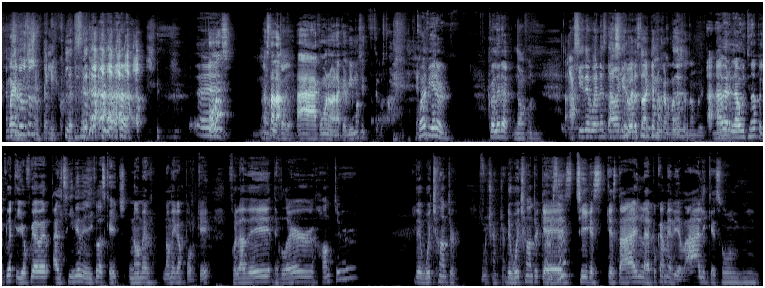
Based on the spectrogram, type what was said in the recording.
A mí Bueno. sí me gustan sus películas. eh, ¿Todas? No, Hasta la... Ah, cómo no, la que vimos y te gustaba. ¿Cuál vieron? ¿Cuál era? No, pues, así de buena estaba Así que estaba que no me recordamos acuerdo. el nombre. A, a ver, la última película que yo fui a ver al cine de Nicolas Cage, no me, no me digan por qué, fue la de The Blair Hunter. The Witch Hunter. Witch Hunter. The Witch Hunter ¿La que es, sí, que, es- que está en la época medieval y que es un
